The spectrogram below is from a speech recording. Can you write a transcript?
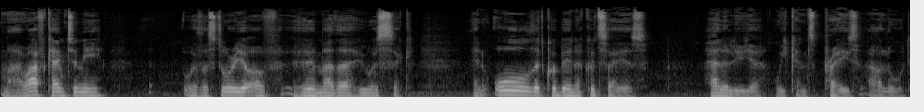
my wife came to me with a story of her mother who was sick. And all that Kwabena could say is, Hallelujah, we can praise our Lord.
